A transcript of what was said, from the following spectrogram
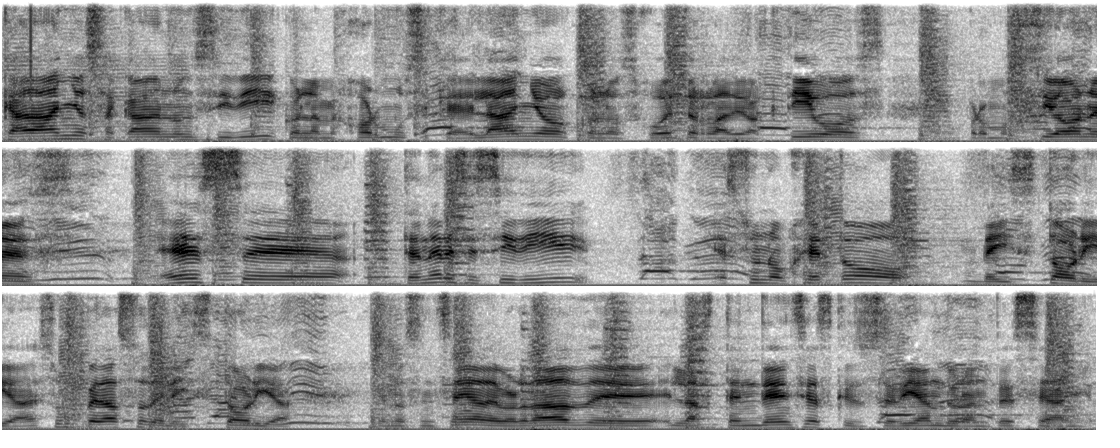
Cada año sacaban un CD con la mejor música del año, con los juguetes radioactivos, promociones. Es eh, tener ese CD es un objeto de historia, es un pedazo de la historia que nos enseña de verdad de las tendencias que sucedían durante ese año.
